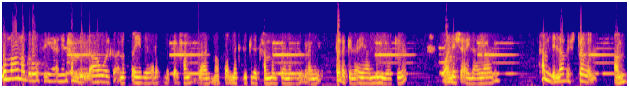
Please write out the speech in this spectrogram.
والله أنا ظروفي يعني الحمد لله أول كانت طيبة يا رب لك الحمد بعد ما طلقت كذا تحملت أنا يعني ترك العيال لي وكذا وأنا شايلة عيالي. الحمد لله بشتغل. امس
